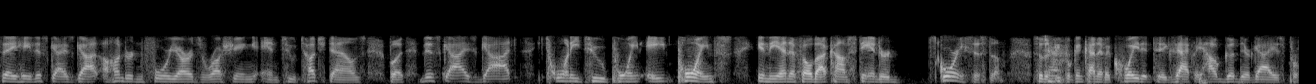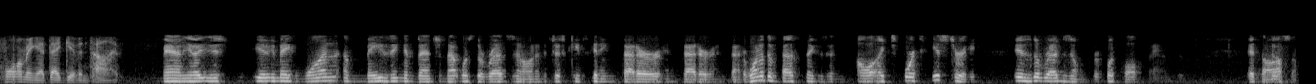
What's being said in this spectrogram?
say, hey, this guy's got 104 yards rushing and two touchdowns, but this guy's got 22.8 points in the NFL.com standard scoring system, so that Yeah. people can kind of equate it to exactly how good their guy is performing at that given time. Man, you know, you just you make one amazing invention that was the Red Zone, and it just keeps getting better and better and better. One of the best things in all like sports history is the Red Zone for football fans. It's, it's awesome.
